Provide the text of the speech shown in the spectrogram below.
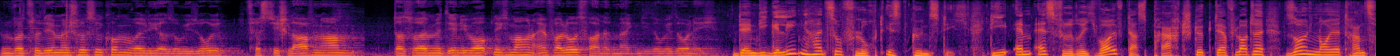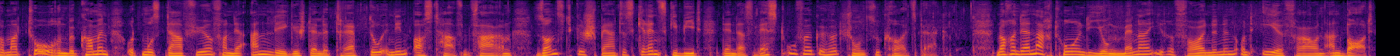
sind wir zu dem Entschluss gekommen, weil die ja sowieso fest geschlafen haben, dass wir mit denen überhaupt nichts machen, einfach losfahren. Das merken die sowieso nicht. Denn die Gelegenheit zur Flucht ist günstig. Die MS Friedrich Wolf, das Prachtstück der Flotte, soll neue Transformatoren bekommen und muss dafür von der Anlegestelle Treptow in den Osthafen fahren. Sonst gesperrtes Grenzgebiet, denn das Westufer gehört schon zu Kreuzberg. Noch in der Nacht holen die jungen Männer ihre Freundinnen und Ehefrauen an Bord,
